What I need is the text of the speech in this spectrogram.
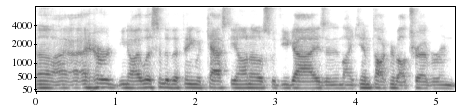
uh, I, I, heard, you know, I listened to the thing with Castellanos with you guys and then like him talking about Trevor and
